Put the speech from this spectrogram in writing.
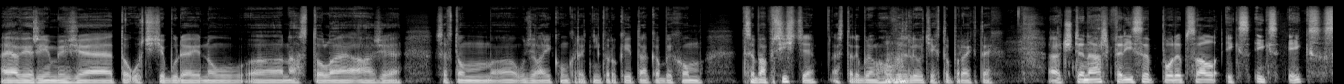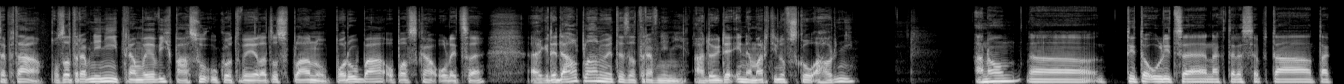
a já věřím, že to určitě bude jednou eh, na stole a že se v tom udělají konkrétní kroky tak, abychom třeba příště, až tady budeme hovořit mm-hmm. o těchto projektech. Čtenář, který se podepsal XXX, se ptá, po zatravnění tramvajových pásů u Kotvy je letos v plánu Poruba, Opavská ulice. Kde dál plánujete zatravnění a dojde i na Martinovskou a Horní? Ano, eh, tyto ulice, na které se ptá, tak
